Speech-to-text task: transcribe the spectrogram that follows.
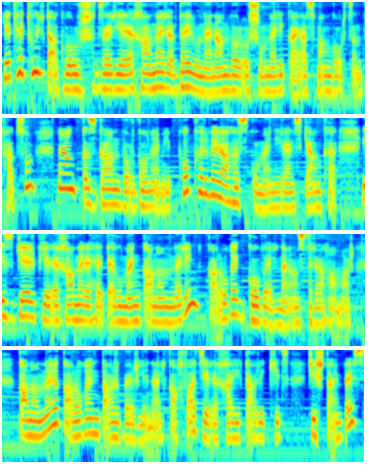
Եթե թույլ տաք, որ ձեր երեխաները դեր ունենան որոշումների կայացման գործընթացում, նրանք կզգան, որ գոնե մի փոքր վերահսկում են իրենց կյանքը, իսկ երբ երեխաները հետևում են կանոններին, կարող է գովել նրանց դրա համար։ Կանոնները կարող են տարբեր լինել, կախված երեխայի տարիքից, ճիշտ այնպես,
